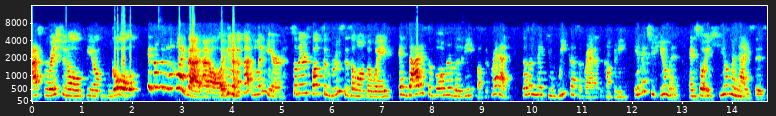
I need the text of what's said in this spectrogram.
aspirational, you know, goal. It doesn't look like that at all. You know, it's not linear. So there's bumps and bruises along the way, and that is the vulnerability of the brand. Doesn't make you weak as a brand, as a company. It makes you human, and so it humanizes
